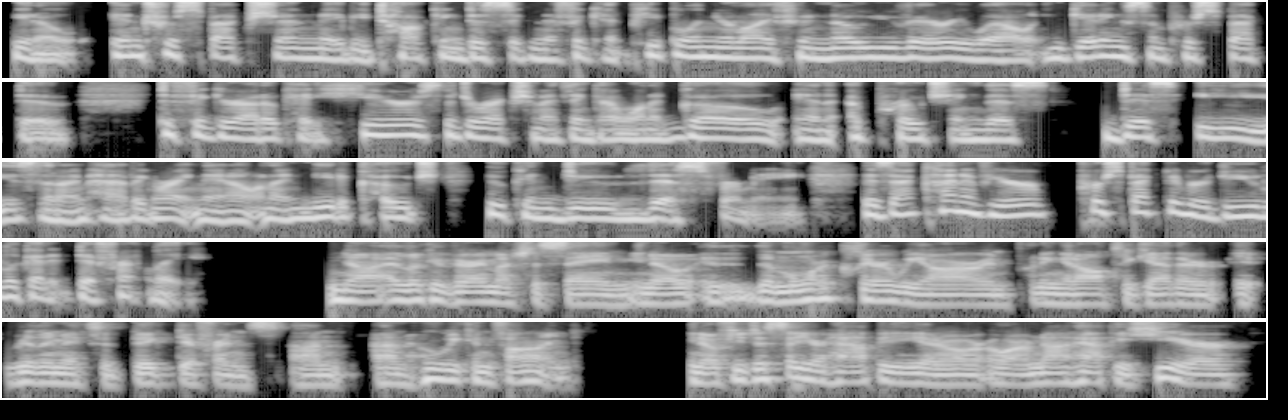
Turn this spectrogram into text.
you know, introspection, maybe talking to significant people in your life who know you very well and getting some perspective to figure out, okay, here's the direction I think I want to go in approaching this dis-ease that I'm having right now. And I need a coach who can do this for me. Is that kind of your perspective or do you look at it differently? No, I look at very much the same. You know, the more clear we are in putting it all together, it really makes a big difference on on who we can find. You know, if you just say you're happy, you know, or, or I'm not happy here,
